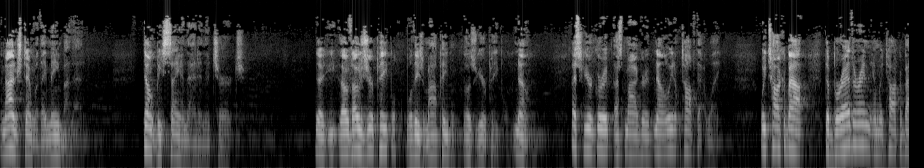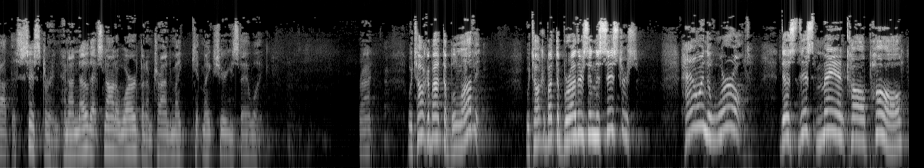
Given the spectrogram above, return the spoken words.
And I understand what they mean by that. Don't be saying that in the church. Those your people? Well, these are my people. Those are your people. No. That's your group. That's my group. No, we don't talk that way. We talk about the brethren and we talk about the sisterin. And I know that's not a word, but I'm trying to make, make sure you stay awake. Right? We talk about the beloved. We talk about the brothers and the sisters. How in the world does this man called Paul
